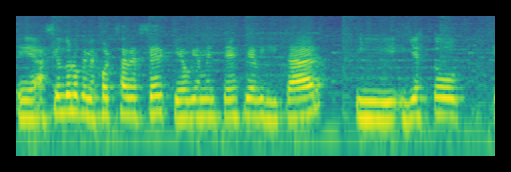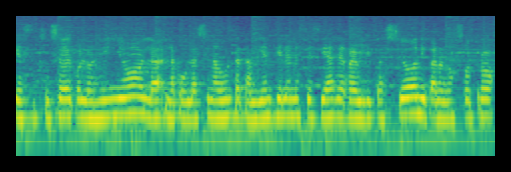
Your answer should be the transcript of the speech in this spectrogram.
eh, haciendo lo que mejor sabe hacer, que obviamente es rehabilitar y, y esto que sucede con los niños, la, población adulta también tiene necesidades de rehabilitación y para nosotros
